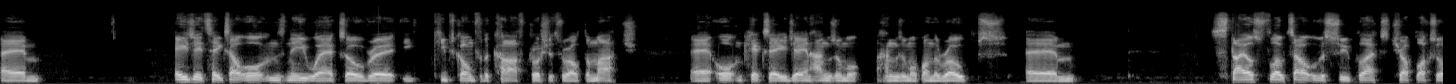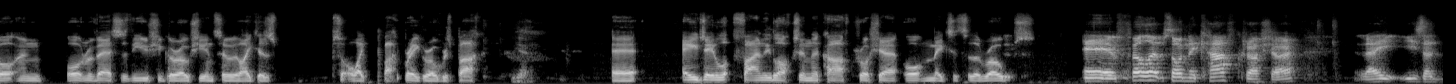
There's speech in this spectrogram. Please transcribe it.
Um, AJ takes out Orton's knee, works over it. He keeps going for the calf crusher throughout the match. Uh, Orton kicks AJ and hangs him up, hangs him up on the ropes. Um, Styles floats out with a suplex, chop blocks Orton. Orton reverses the Ushigoroshi into like his sort of like backbreaker over his back. Yeah. Uh, AJ lo- finally locks in the calf crusher. Orton makes it to the ropes. Uh, Phillips on the calf crusher, right? He's a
